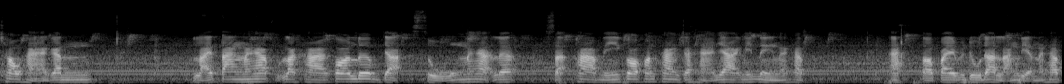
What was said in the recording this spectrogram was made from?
เช่าหากัน หลายตังค์นะครับ ราคาก็เริ่มจะสูงนะฮะและสภาพนี้ก็ค่อนข้างจะหายากนิดนึงนะครับอะต่อไปไปดูด้านหลังเหรียญนะครับ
